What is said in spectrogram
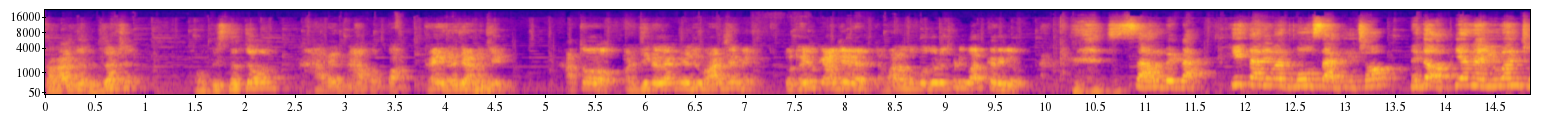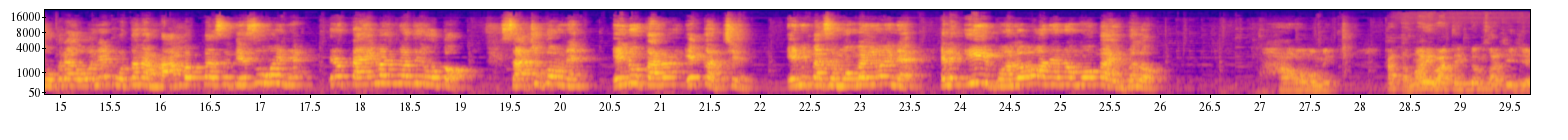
તારા આજે રજા છે? ઓફિસ નથી જવાનું? અરે ના પપ્પા કઈ રજા નથી. આ તો અડધી કલાકની હજુ વાર છે ને તો થયું કે આજે તમારા લોકો જોડે થોડી વાત કરી લો. સારું બેટા ઈ તારી વાત બહુ સાચી છો નહીં તો અત્યારના યુવાન છોકરાઓને પોતાના મા બાપ પાસે બેસવું હોય ને એનો ટાઈમ જ નથી હોતો. સાચું કહું ને એનું કારણ એક જ છે. એની પાસે મોબાઈલ હોય ને એટલે ઈ ભલો અને એનો મોબાઈલ ભલો. હા હો મમ્મી. હા તમારી વાત એકદમ સાચી છે.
